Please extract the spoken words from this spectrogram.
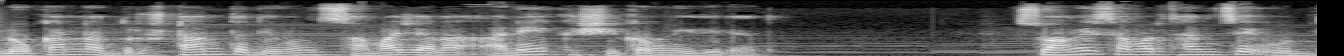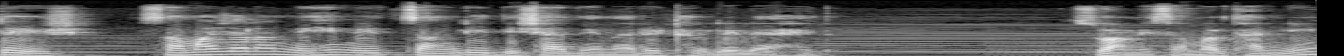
लोकांना दृष्टांत देऊन समाजाला अनेक शिकवणी दिल्यात. स्वामी समर्थांचे उद्देश समाजाला नेहमीच चांगली दिशा देणारे ठरलेले आहेत. स्वामी समर्थांनी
